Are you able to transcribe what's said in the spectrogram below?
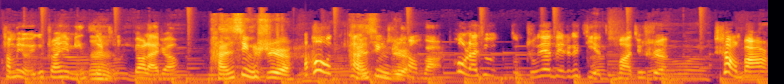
他们有一个专业名词叫来着，弹性式。哦，弹性制上班。后来就逐渐对这个解读嘛，就是上班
